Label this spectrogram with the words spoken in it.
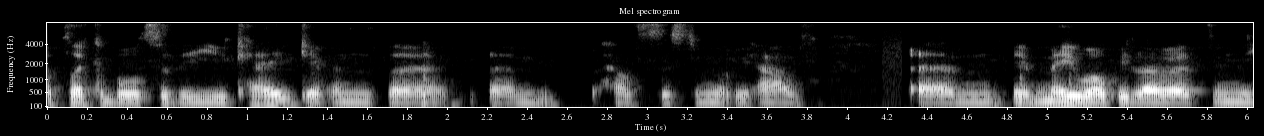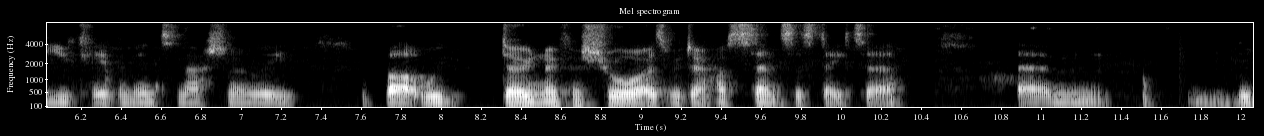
applicable to the UK given the um, health system that we have. Um, it may well be lower in the UK than internationally, but we don't know for sure as we don't have census data. Um, we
